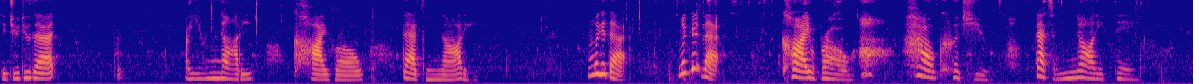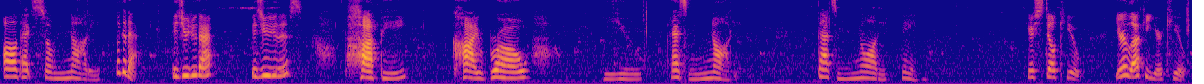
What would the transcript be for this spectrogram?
Did you do that? Are you naughty? Cairo, that's naughty. Look at that. Look at that. Cairo, how could you? That's a naughty thing. Oh, that's so naughty. Look at that. Did you do that? Did you do this? Puppy, Cairo, you. That's naughty. That's a naughty thing. You're still cute. You're lucky you're cute.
